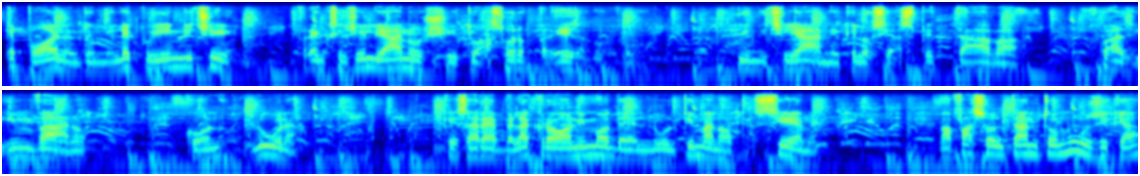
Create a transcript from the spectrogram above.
E poi nel 2015 Frank Siciliano è uscito a sorpresa dopo 15 anni che lo si aspettava quasi invano con Luna, che sarebbe l'acronimo dell'ultima notte assieme. Ma fa soltanto musica?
